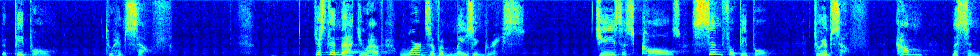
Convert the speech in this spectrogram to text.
the people to himself. Just in that, you have words of amazing grace. Jesus calls sinful people to himself. Come, listen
